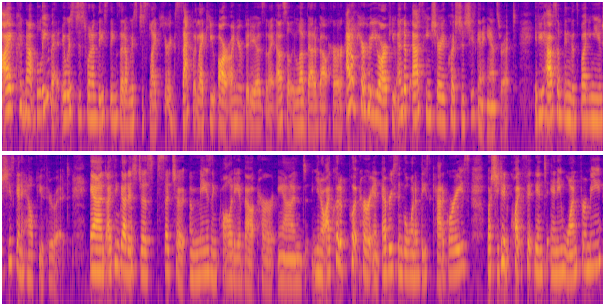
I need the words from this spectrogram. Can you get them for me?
I could not believe it. It was just one of these things that I was just like, you're exactly like you are on your videos. And I absolutely love that about her. I don't care who you are. If you end up asking Sherry a question, she's going to answer it. If you have something that's bugging you, she's going to help you through it. And I think that is just such an amazing quality about her. And, you know, I could have put her in every single one of these categories, but she didn't quite fit into any one for me.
